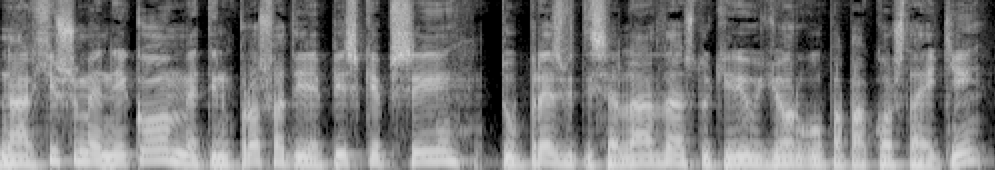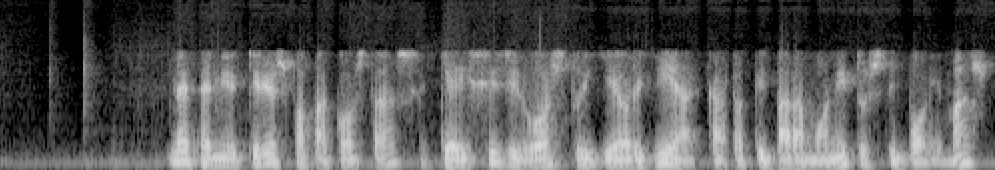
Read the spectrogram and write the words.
Να αρχίσουμε Νίκο με την πρόσφατη επίσκεψη του πρέσβη της Ελλάδας του κυρίου Γιώργου Παπακώστα εκεί. Ναι Θέμη, ο κύριος Παπακώστας και η σύζυγός του Γεωργία κατά την παραμονή τους στην πόλη μας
